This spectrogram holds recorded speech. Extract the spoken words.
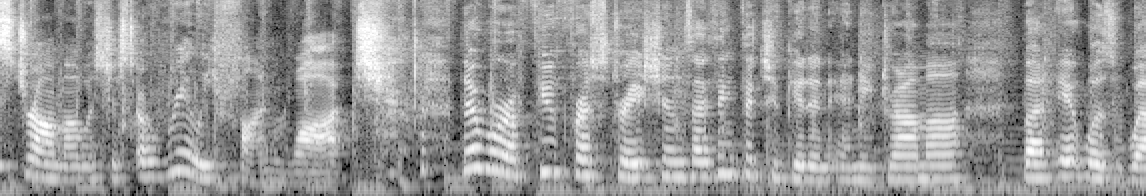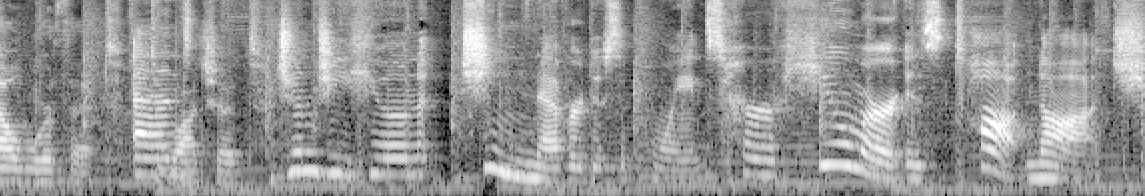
This drama was just a really fun watch. There were a few frustrations I think that you get in any drama, but it was well worth it And- to watch it. Jun Ji Hyun, she never disappoints. Her humor is top notch.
